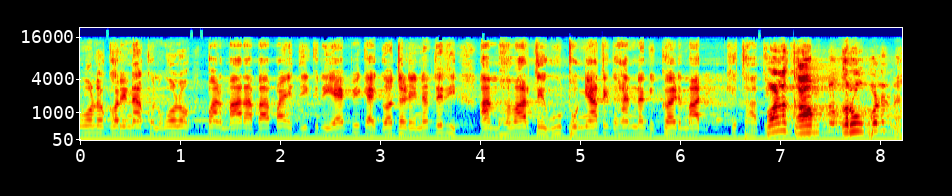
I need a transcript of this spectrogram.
ઓળો કરી નાખો ને ઓળો પણ મારા બાપાએ દીકરી આપી કઈ ગધડી નથી દીધી આમ હવારથી ઉઠું ન્યાથી હાન નાખી કડ મારી નાખી થાતી. પણ કામ તો કરવું પડે ને.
